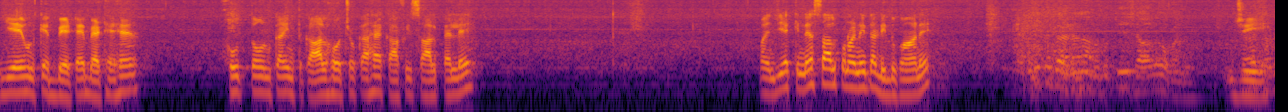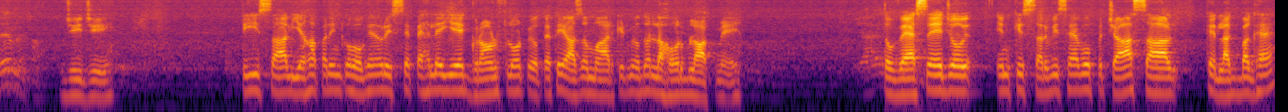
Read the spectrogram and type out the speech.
ये उनके बेटे बैठे हैं। ख़ुद तो उनका इंतकाल हो चुका है काफ़ी साल पहले। हाँ जी, ये कितने साल पुरानी ताड़ी दुकान है? जी। जी जी। तीस साल यहाँ पर इनको हो गए और इससे पहले ये ग्राउंड फ्लोर पे होते थे, आज़म मार्केट में, उधर लाहौर ब्लॉक में। तो वैसे जो इनकी सर्विस है, वो पचास साल के लगभग है।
